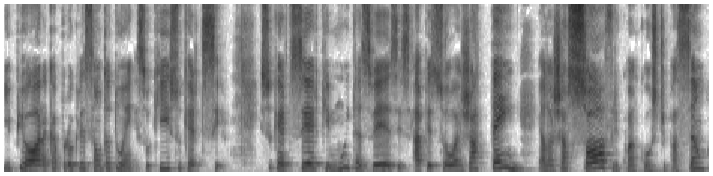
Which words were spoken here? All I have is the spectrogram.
e piora com a progressão da doença. O que isso quer dizer? Isso quer dizer que muitas vezes a pessoa já tem, ela já sofre com a constipação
